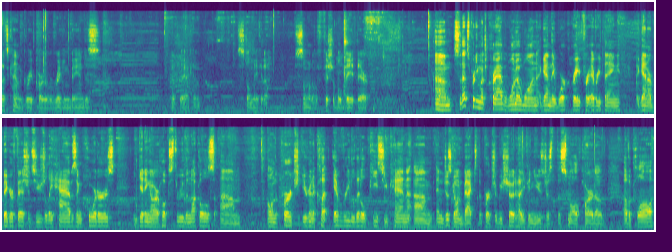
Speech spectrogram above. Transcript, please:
that's kind of the great part of a rigging band is hopefully I can still make it a somewhat of a fishable bait there. Um, so that's pretty much crab 101. Again, they work great for everything. Again, our bigger fish, it's usually halves and quarters, getting our hooks through the knuckles. Um, on the perch, you're gonna cut every little piece you can. Um, and just going back to the perch, we showed how you can use just the small part of, of a claw,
